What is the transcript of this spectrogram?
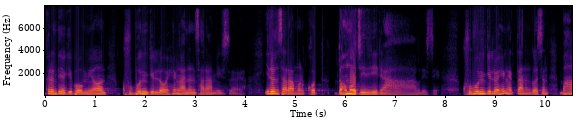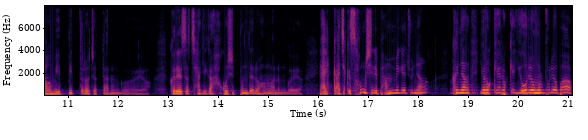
그런데 여기 보면 구분 길로 행하는 사람이 있어요. 이런 사람은 곧 넘어지리라 그랬어요. 구분 길로 행했다는 것은 마음이 삐뚤어졌다는 거예요. 그래서 자기가 하고 싶은 대로 행하는 거예요. 야, 이까지 그 성실히 밥 먹여 주냐? 그냥 이렇게 이렇게 요령을 부려봐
